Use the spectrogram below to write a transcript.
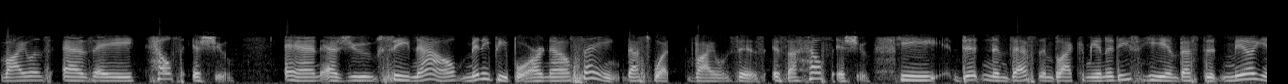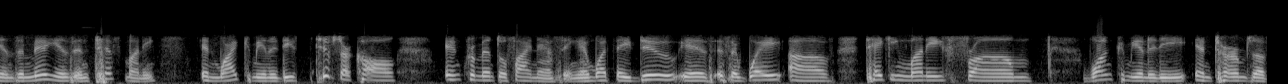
violence as a health issue and as you see now, many people are now saying that's what violence is. It's a health issue. He didn't invest in black communities. He invested millions and millions in TIF money in white communities. TIFs are called incremental financing and what they do is it's a way of taking money from one community in terms of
